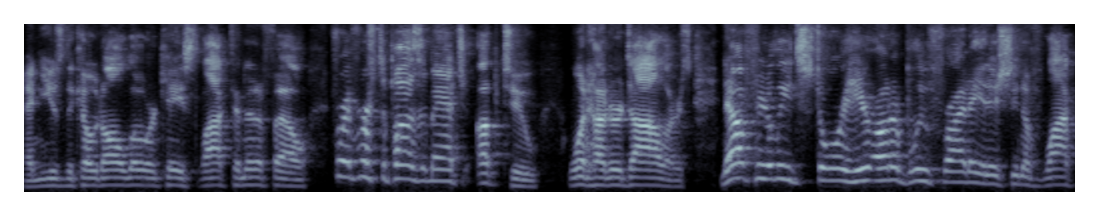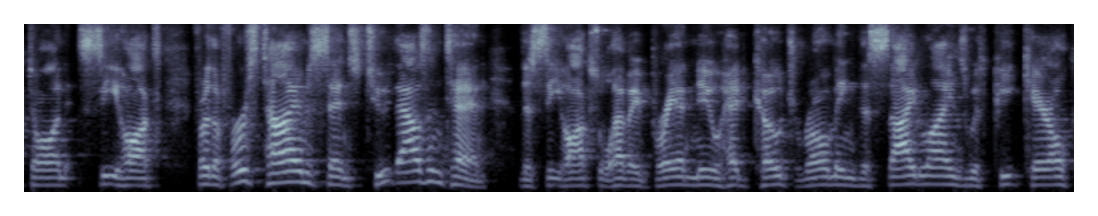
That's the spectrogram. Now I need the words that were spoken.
and use the code all lowercase locked on NFL for a first deposit match up to $100. Now for your lead story here on our Blue Friday edition of Locked On Seahawks. For the first time since 2010, the Seahawks will have a brand new head coach roaming the sidelines with Pete Carroll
